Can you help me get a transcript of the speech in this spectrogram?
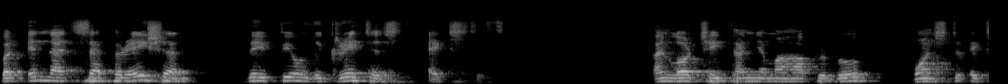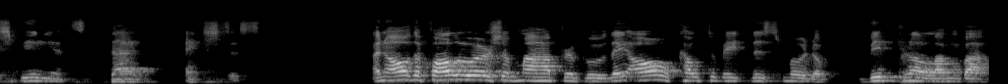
But in that separation, they feel the greatest ecstasy. And Lord Chaitanya Mahaprabhu wants to experience that ecstasy. And all the followers of Mahaprabhu, they all cultivate this mode of Vipralamba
